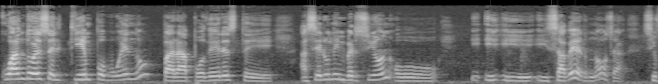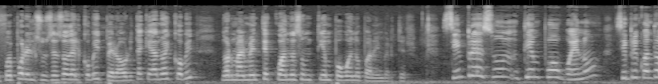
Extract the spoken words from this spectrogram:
¿cuándo es el tiempo bueno para poder este hacer una inversión o y, y- y- saber, ¿no? O sea, si fue por el suceso del COVID, pero ahorita que ya no hay COVID, normalmente ¿cuándo es un tiempo bueno para invertir? Siempre es un tiempo bueno, siempre y cuando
